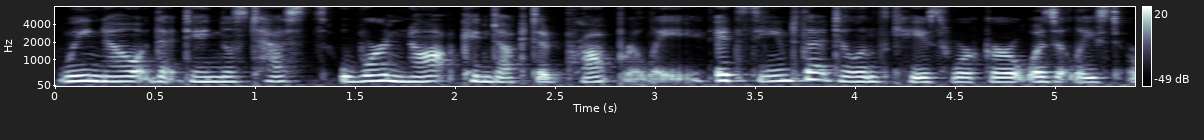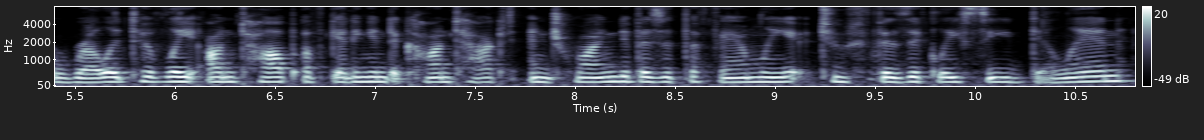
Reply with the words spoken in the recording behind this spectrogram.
We know that Daniel's tests were not conducted properly. It seemed that Dylan's caseworker was at least relatively on top of getting into contact and trying to visit the family to physically see Dylan,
